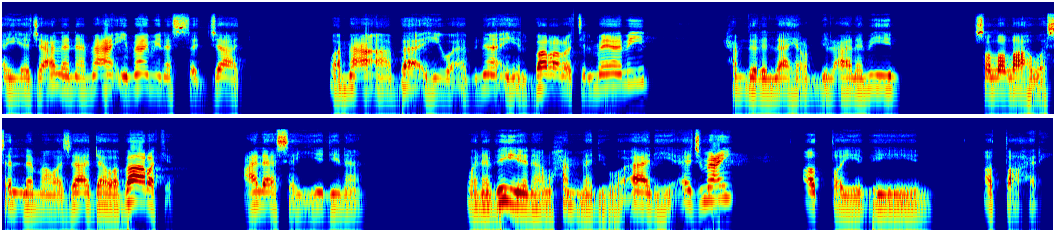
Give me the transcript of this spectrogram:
أن يجعلنا مع إمامنا السجاد ومع آبائه وأبنائه البررة الميامين. الحمد لله رب العالمين. صلى الله وسلم وزاد وبارك على سيدنا ونبينا محمد وآله أجمعين الطيبين الطاهرين.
